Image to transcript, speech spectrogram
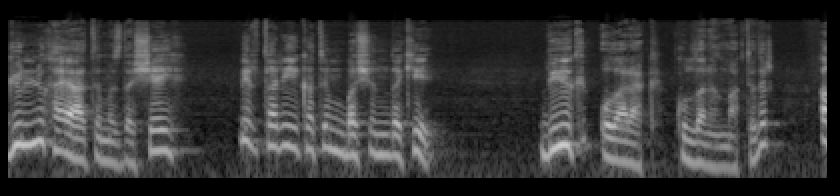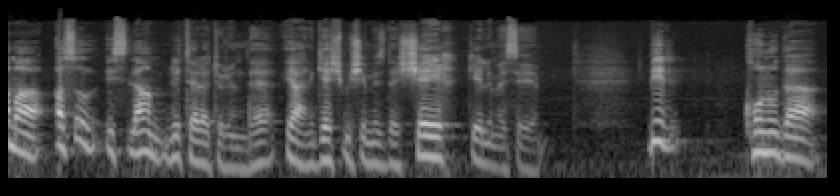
günlük hayatımızda şeyh bir tarikatın başındaki büyük olarak kullanılmaktadır. Ama asıl İslam literatüründe yani geçmişimizde şeyh kelimesi bir konuda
